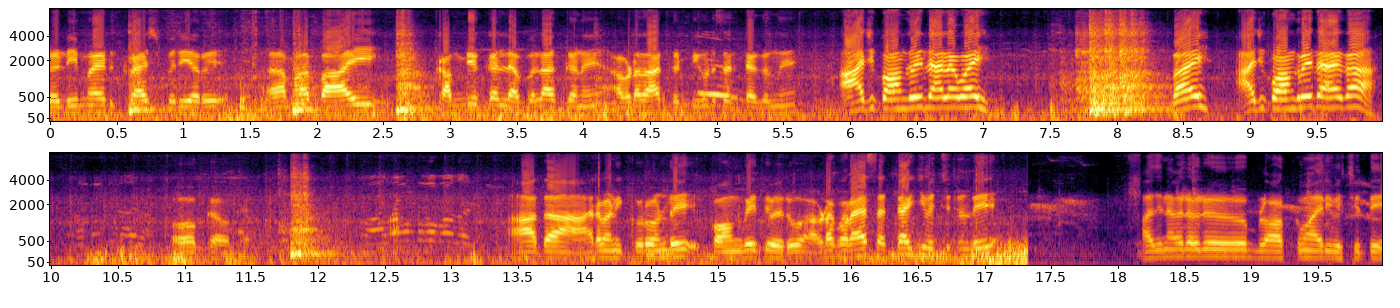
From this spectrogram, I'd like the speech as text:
റെഡിമെയ്ഡ് ക്രാഷ് ബരിയർ നമ്മളെ ബായി കമ്പിയൊക്കെ ലെവലാക്കാണ് അവിടെ ആ കെട്ടി കെട്ടിക്കൊണ്ട് സെറ്റ് ആക്കുന്നത് ആജ് കോൺക്രീറ്റ് ആലോ ബായ്? ബായ് ആജ് കോൺക്രീറ്റ് ആയകാ ഓക്കെ ഓക്കെ അതാ അരമണിക്കൂർ കൊണ്ട് കോൺക്രീറ്റ് വരും. അവിടെ കുറേ സെറ്റാക്കി വെച്ചിട്ടുണ്ട്. അതിനവരൊരു ബ്ലോക്ക് മാതിരി വെച്ചിട്ട്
